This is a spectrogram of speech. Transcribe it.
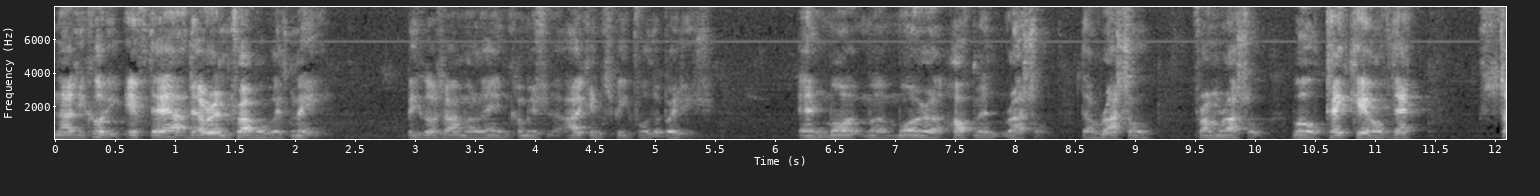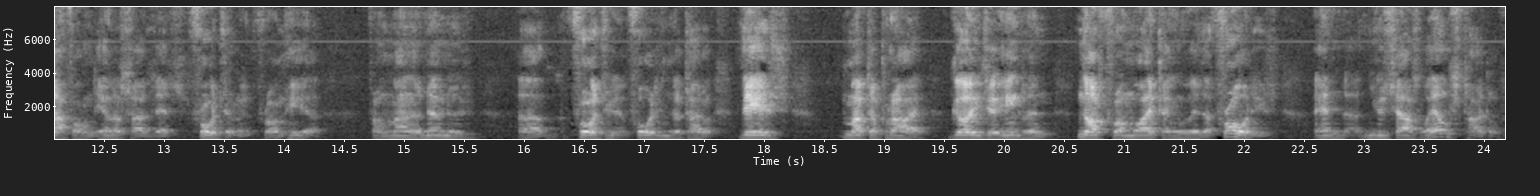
Ngāti Kuri. If they are, they're in trouble with me because I'm a land commissioner. I can speak for the British. And Mo- Mo- Moira Hoffman Russell. The Russell from Russell will take care of that stuff on the other side that's fraudulent from here, from Manganunu, uh, frauding the title. There's Mateparae going to England, not from Waitangi where the fraud is, and New South Wales titles.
